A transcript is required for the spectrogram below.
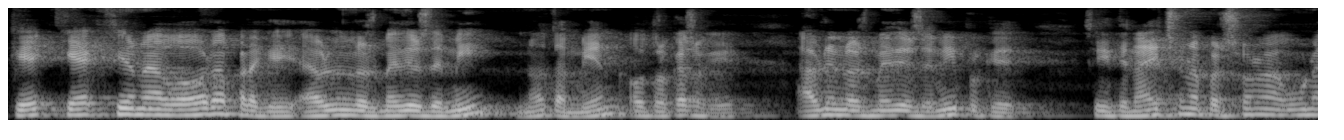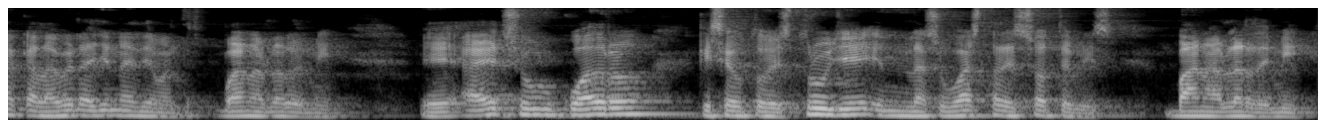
¿Qué, ¿Qué, acción hago ahora para que hablen los medios de mí? ¿No? También, otro caso que hablen los medios de mí, porque si dicen, ha hecho una persona una calavera llena de diamantes, van a hablar de mí. Eh, ha hecho un cuadro que se autodestruye en la subasta de Sotheby's, van a hablar de mí.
